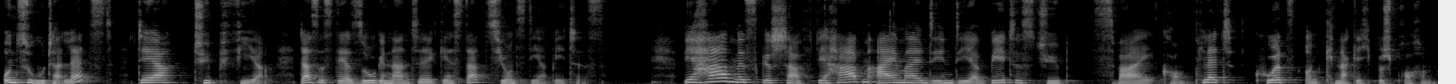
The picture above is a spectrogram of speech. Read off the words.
Und zu guter Letzt der Typ 4. Das ist der sogenannte Gestationsdiabetes. Wir haben es geschafft. Wir haben einmal den Diabetes Typ 2 komplett kurz und knackig besprochen.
